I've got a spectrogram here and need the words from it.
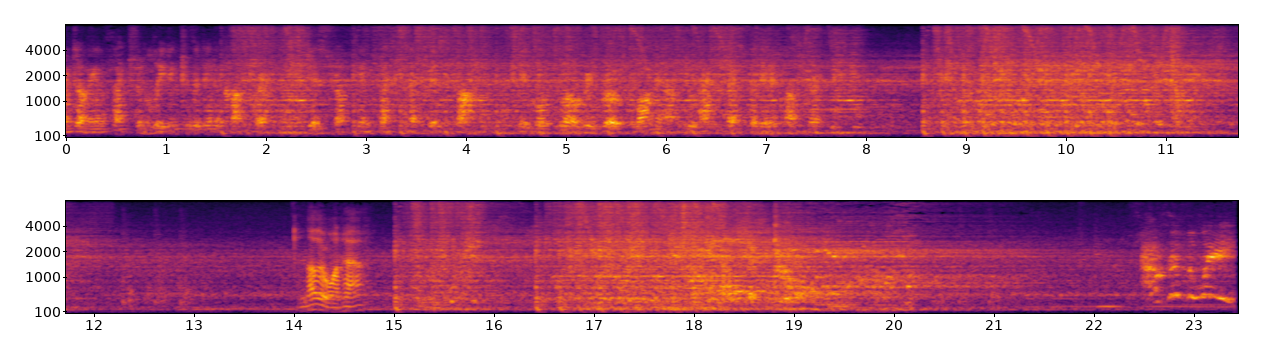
Point on the infection leading to the data cluster. Disrupt the infection at this spot. It will slow regrowth long enough to access the data cluster. Another one, huh? Out of the way!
